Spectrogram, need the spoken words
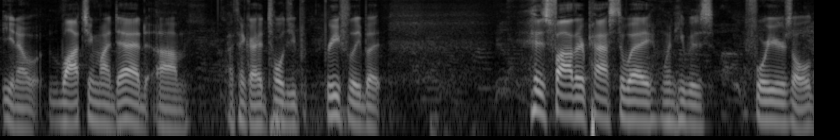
you know, watching my dad. Um, I think I had told you briefly, but his father passed away when he was four years old.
